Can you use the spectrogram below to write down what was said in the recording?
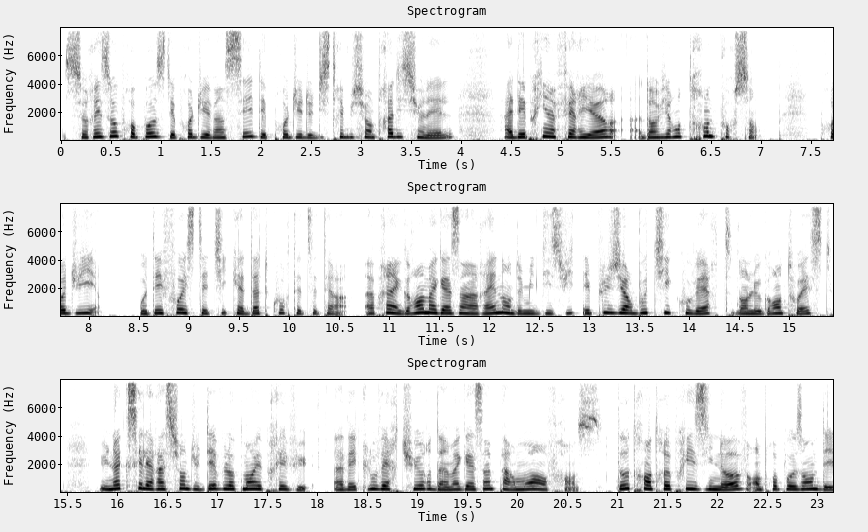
Ce réseau propose des produits évincés, des produits de distribution traditionnels, à des prix inférieurs d'environ 30%. Produits aux défauts esthétiques à date courte, etc. Après un grand magasin à Rennes en 2018 et plusieurs boutiques ouvertes dans le Grand Ouest, une accélération du développement est prévue, avec l'ouverture d'un magasin par mois en France. D'autres entreprises innovent en proposant des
